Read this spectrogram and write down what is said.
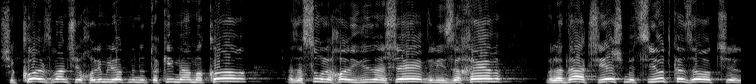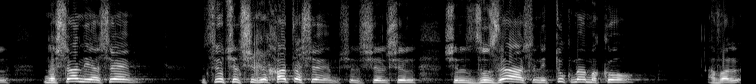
שכל זמן שיכולים להיות מנותקים מהמקור, אז אסור לאכול את גיד הנשה ולהיזכר ולדעת שיש מציאות כזאת של נשני השם, מציאות של שכחת השם, של, של, של, של תזוזה, של ניתוק מהמקור, אבל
